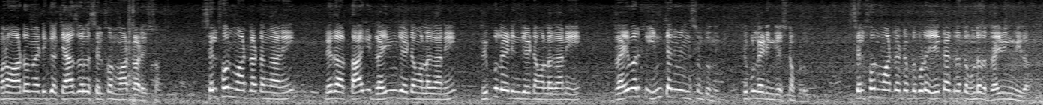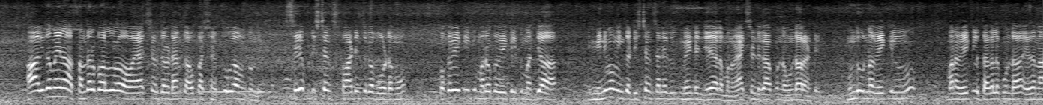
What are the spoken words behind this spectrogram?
మనం ఆటోమేటిక్గా క్యాజువల్గా సెల్ ఫోన్ మాట్లాడేస్తాం. సెల్ ఫోన్ మాట్లాడటం కానీ లేదా తాగి డ్రైవింగ్ చేయటం వల్ల కానీ ట్రిపుల్ రైడింగ్ చేయటం వల్ల కానీ డ్రైవర్కి ఇన్కన్వీనియన్స్ ఉంటుంది ట్రిపుల్ రైడింగ్ చేసినప్పుడు. సెల్ ఫోన్ మాట్లాడేటప్పుడు కూడా ఏకాగ్రత ఉండదు డ్రైవింగ్ మీద. ఆ విధమైన సందర్భాల్లో యాక్సిడెంట్ జరగడానికి అవకాశం ఎక్కువగా ఉంటుంది. సేఫ్ డిస్టెన్స్ పాటించకపోవడము ఒక వెహికల్కి మరొక వెహికల్కి మధ్య మినిమం ఇంత డిస్టెన్స్ అనేది మెయింటైన్ చేయాలి మనం. యాక్సిడెంట్ కాకుండా ఉండాలంటే. ముందు ఉన్న వెహికల్ను మన వెహికల్ తగలకుండా ఏదైనా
